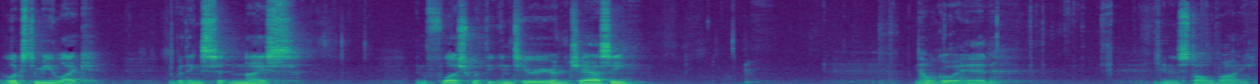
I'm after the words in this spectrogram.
It looks to me like everything's sitting nice and flush with the interior and the chassis. Now we'll go ahead and install the body.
